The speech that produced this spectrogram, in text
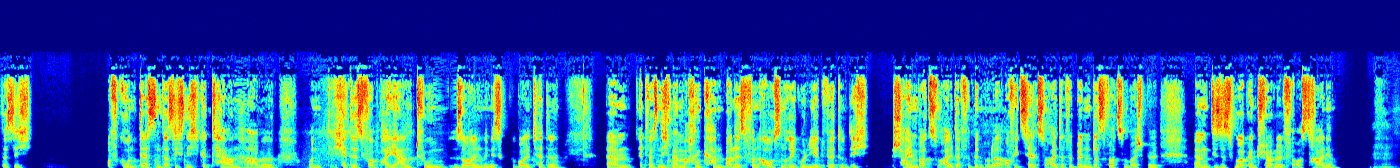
dass ich aufgrund dessen, dass ich es nicht getan habe und ich hätte es vor ein paar Jahren tun sollen, wenn ich es gewollt hätte, ähm, etwas nicht mehr machen kann, weil es von außen reguliert wird und ich scheinbar zu alt dafür bin oder offiziell zu alt dafür bin. Und das war zum Beispiel ähm, dieses Work and Travel für Australien. Mhm.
